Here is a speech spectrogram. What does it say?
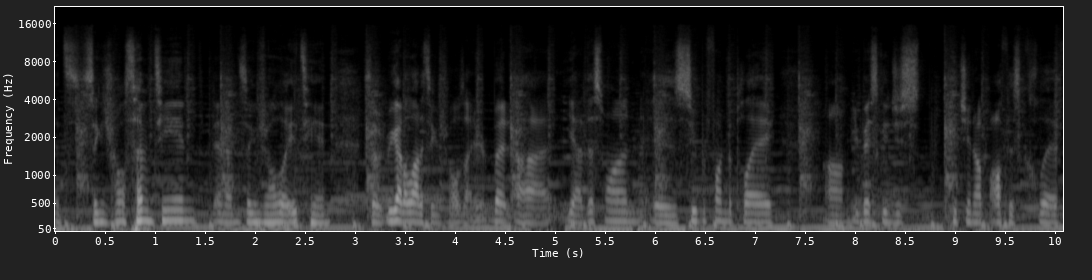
it's signature hole 17 and then signature hole 18. So we got a lot of signature holes out here. But uh, yeah, this one is super fun to play. Um, you're basically just pitching up off this cliff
